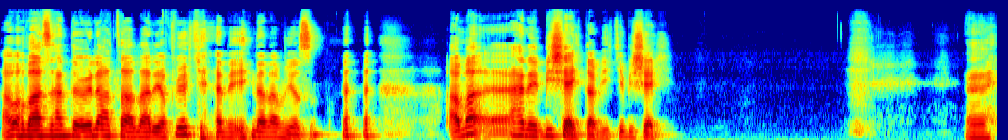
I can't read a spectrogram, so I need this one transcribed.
Ama bazen de öyle hatalar yapıyor ki hani inanamıyorsun. Ama e, hani bir şey tabii ki bir şey. Ee,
